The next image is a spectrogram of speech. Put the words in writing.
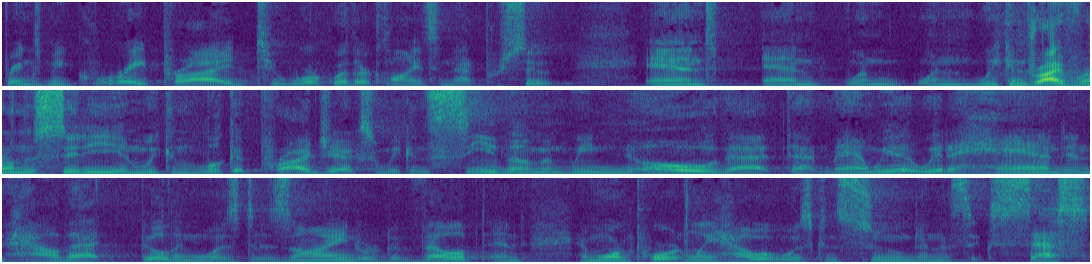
brings me great pride to work with our clients in that pursuit. And, and when, when we can drive around the city and we can look at projects and we can see them and we know that, that man, we had, we had a hand in how that building was designed or developed and, and more importantly, how it was consumed and the success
